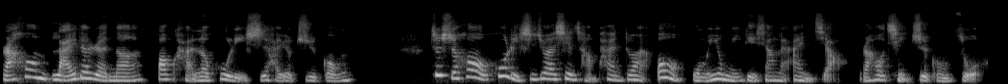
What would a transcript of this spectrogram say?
然后来的人呢，包含了护理师还有志工。这时候护理师就在现场判断，哦，我们用迷迭香来按脚，然后请志工做。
